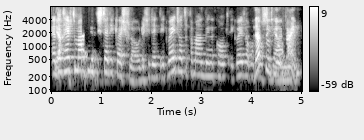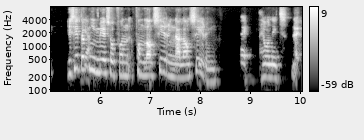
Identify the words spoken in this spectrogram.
En Ja. dat heeft te maken met die steady cashflow. Dat je denkt, ik weet wat er per maand binnenkomt. Ik weet wat mijn Dat kosten vind ik heel zijn. fijn. Je zit ook Ja. niet meer zo van, van lancering naar lancering. Nee, helemaal niet. Nee.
